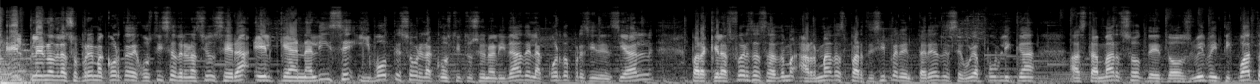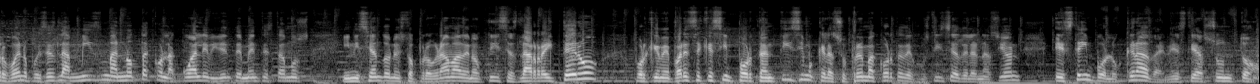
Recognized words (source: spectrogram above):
El Pleno de la Suprema Corte de Justicia de la Nación será el que analice y vote sobre la constitucionalidad del acuerdo presidencial para que las Fuerzas Armadas participen en tareas de seguridad pública hasta marzo de 2024. Bueno, pues es la misma nota con la cual evidentemente estamos iniciando nuestro programa de noticias. La reitero porque me parece que es importantísimo que la Suprema Corte de Justicia de la Nación esté involucrada en este asunto.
